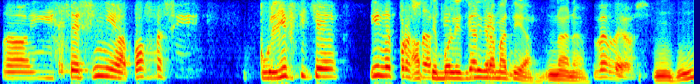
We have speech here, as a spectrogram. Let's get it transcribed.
α, η χθεσινή απόφαση που λήφθηκε είναι προς Από αυτή την πολιτική κατεύθυνση. γραμματεία. Ναι, ναι. Βεβαίως. Μμμ.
